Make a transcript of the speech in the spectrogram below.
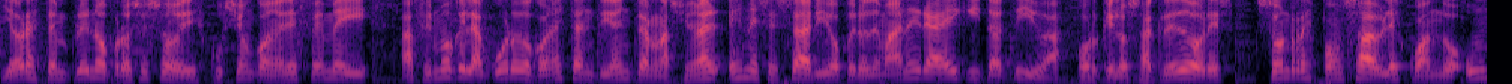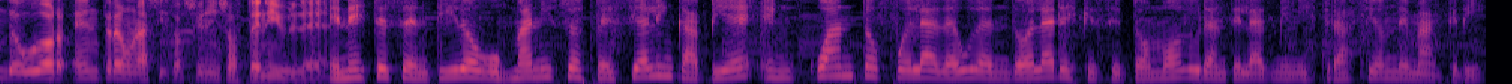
y ahora está en pleno proceso de discusión con el FMI, afirmó que el acuerdo con esta entidad internacional es necesario, pero de manera equitativa, porque los acreedores son responsables cuando un deudor entra en una situación insostenible. En este sentido, Guzmán hizo especial hincapié en cuánto fue la deuda en dólares que se tomó durante la administración de Macri.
